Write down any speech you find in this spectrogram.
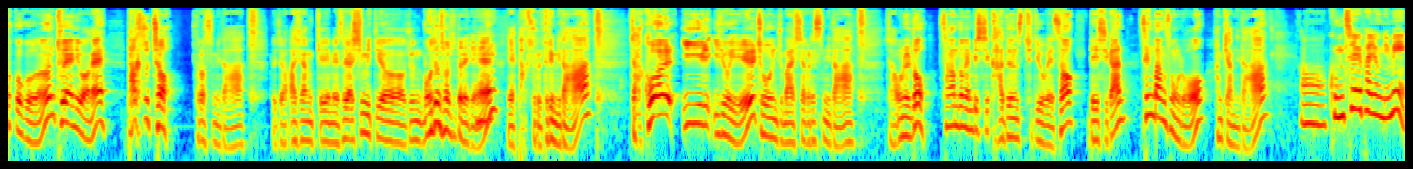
첫 곡은 투 애니원의 박수쳐. 들었습니다. 우리 저 아시안 게임에서 열심히 뛰어준 모든 선수들에게 네. 예, 박수를 드립니다. 자, 9월 2일 일요일 좋은 주말 시작을 했습니다. 자, 오늘도 상암동 MBC 가든 스튜디오에서 4시간 생방송으로 함께 합니다. 어 0786님이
